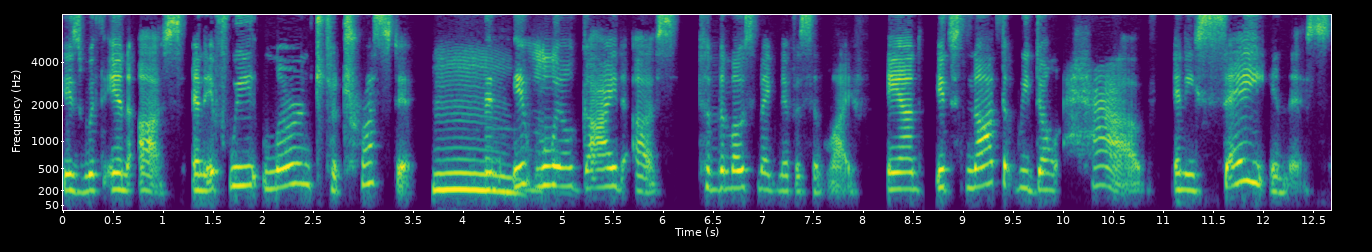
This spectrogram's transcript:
is within us. And if we learn to trust it, mm. then it will guide us to the most magnificent life. And it's not that we don't have any say in this.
